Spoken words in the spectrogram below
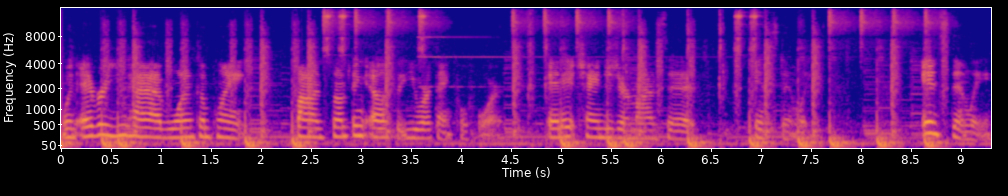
whenever you have one complaint, find something else that you are thankful for. And it changes your mindset instantly. Instantly.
